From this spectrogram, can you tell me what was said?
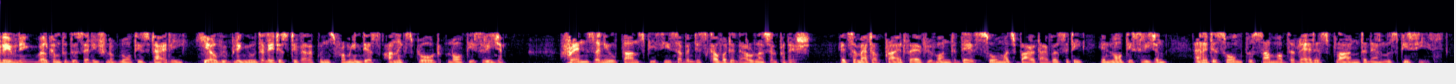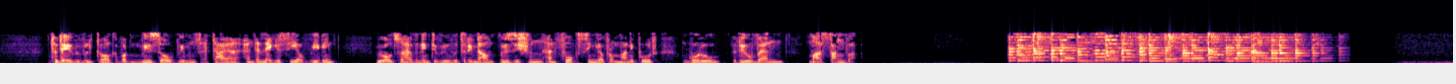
Good evening. Welcome to this edition of Northeast Diary. Here we bring you the latest developments from India's unexplored Northeast region. Friends, a new plant species have been discovered in Arunachal Pradesh. It's a matter of pride for everyone that there is so much biodiversity in Northeast region and it is home to some of the rarest plant and animal species. Today we will talk about Mizo women's attire and the legacy of weaving. We also have an interview with renowned musician and folk singer from Manipur, Guru Reuben Mashangva.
